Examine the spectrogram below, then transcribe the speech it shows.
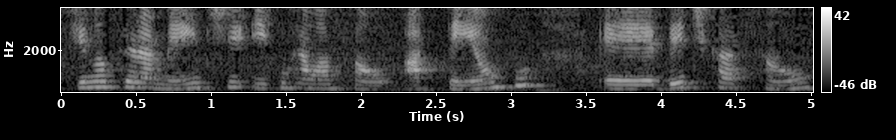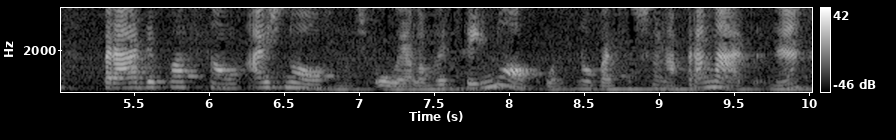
financeiramente e com relação a tempo, é, dedicação para adequação às normas, ou ela vai ser inócua, não vai funcionar para nada, né?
